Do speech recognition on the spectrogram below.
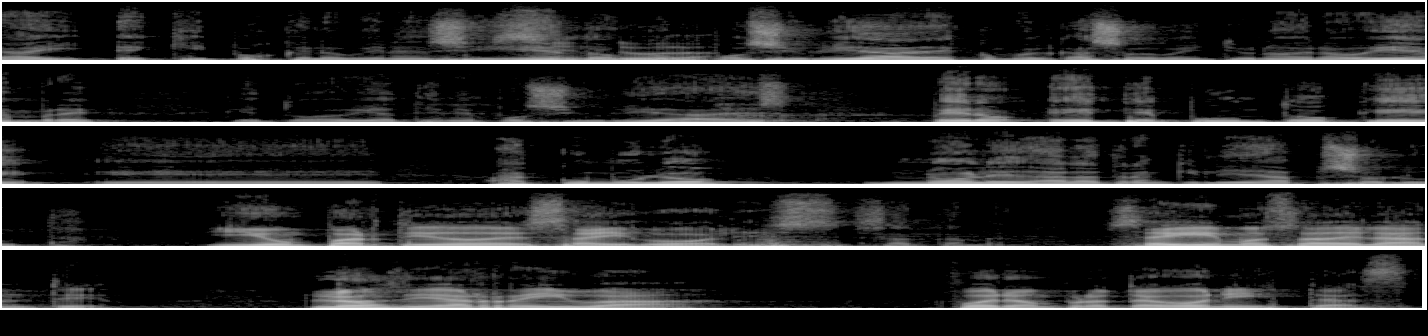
hay equipos que lo vienen siguiendo con posibilidades, como el caso del 21 de noviembre, que todavía tiene posibilidades, pero este punto que eh, acumuló no le da la tranquilidad absoluta y un partido de seis goles. Exactamente. Seguimos adelante. Los de arriba fueron protagonistas.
